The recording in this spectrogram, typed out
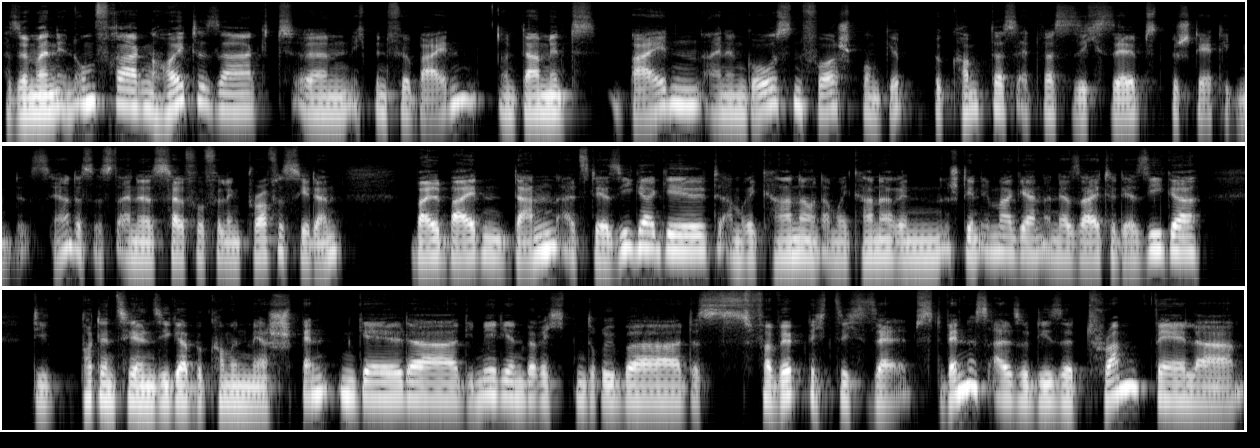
Also wenn man in Umfragen heute sagt, ähm, ich bin für Biden und damit Biden einen großen Vorsprung gibt, bekommt das etwas sich selbst bestätigendes. Ja, das ist eine self-fulfilling prophecy dann weil Biden dann als der Sieger gilt. Amerikaner und Amerikanerinnen stehen immer gern an der Seite der Sieger. Die potenziellen Sieger bekommen mehr Spendengelder, die Medien berichten drüber, das verwirklicht sich selbst. Wenn es also diese Trump-Wähler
